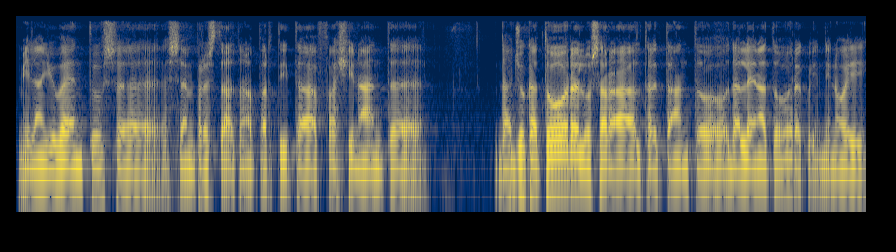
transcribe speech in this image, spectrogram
Milan-Juventus è sempre stata una partita affascinante da giocatore, lo sarà altrettanto da allenatore, quindi noi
